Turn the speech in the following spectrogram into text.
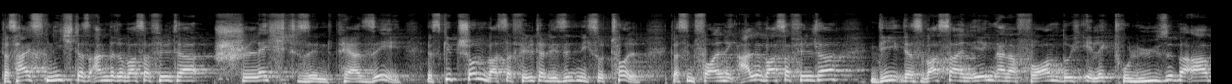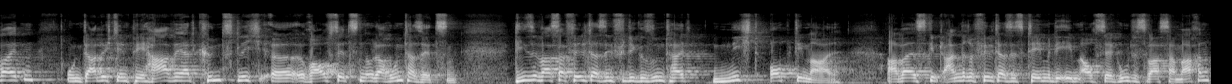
Das heißt nicht, dass andere Wasserfilter schlecht sind per se. Es gibt schon Wasserfilter, die sind nicht so toll. Das sind vor allen Dingen alle Wasserfilter, die das Wasser in irgendeiner Form durch Elektrolyse bearbeiten und dadurch den pH-Wert künstlich äh, raufsetzen oder runtersetzen. Diese Wasserfilter sind für die Gesundheit nicht optimal. Aber es gibt andere Filtersysteme, die eben auch sehr gutes Wasser machen.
